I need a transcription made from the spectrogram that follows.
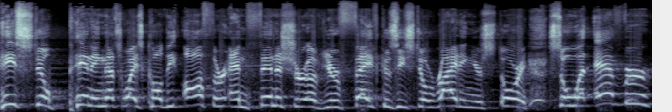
he's still pinning. That's why he's called the author and finisher of your faith, because he's still writing your story. So, whatever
